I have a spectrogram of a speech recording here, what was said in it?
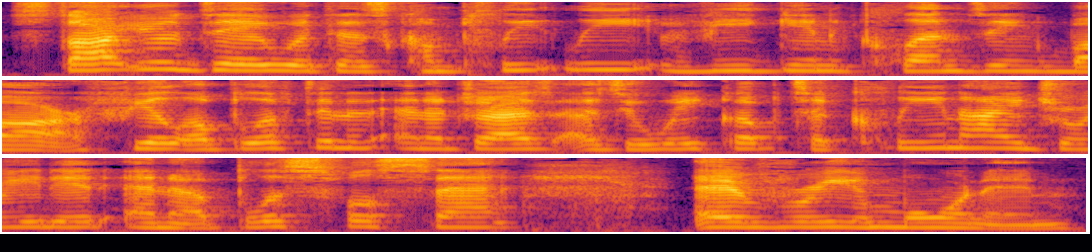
Start your day with this completely vegan cleansing bar. Feel uplifted and energized as you wake up to clean, hydrated, and a blissful scent every morning.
